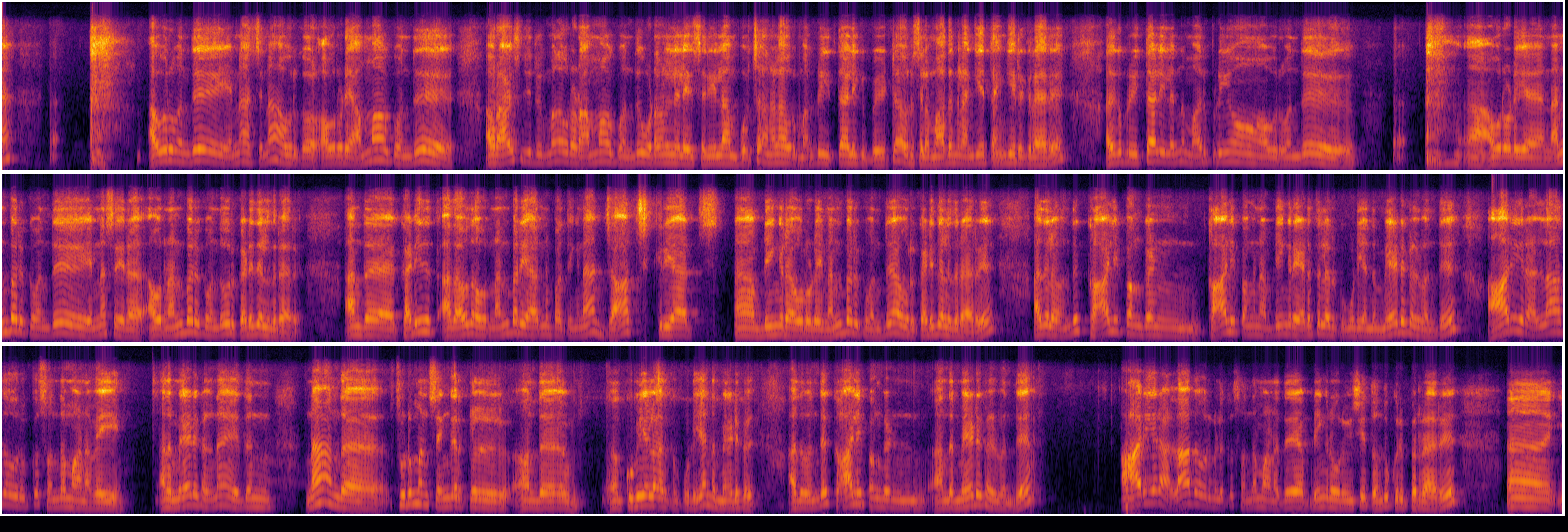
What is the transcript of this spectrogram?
அவர் வந்து என்னாச்சுன்னா அவருக்கு அவருடைய அம்மாவுக்கு வந்து அவர் ஆய்வு செஞ்சுட்டு இருக்கும்போது அவரோட அம்மாவுக்கு வந்து உடல்நிலை சரியில்லாமல் போச்சு. அதனால அவர் மறுபடியும் இத்தாலிக்கு போயிட்டு அவர் சில மாதங்கள் அங்கேயே தங்கி இருக்கிறாரு. அதுக்கப்புறம் இத்தாலியிலேருந்து மறுபடியும் அவர் வந்து அவருடைய நண்பருக்கு வந்து என்ன செய்யறாரு அவர் நண்பருக்கு வந்து ஒரு கடிதம் எழுதுறாரு. அந்த கடித அதாவது அவர் நண்பர் யாருன்னு பார்த்தீங்கன்னா ஜார்ஜ் கிரியாட்ஸ் அப்படிங்கிற அவருடைய நண்பருக்கு வந்து அவர் கடிதம் எழுதுறாரு. அதில் வந்து காளிப்பங்கன் காளிப்பங்கன் அப்படிங்கிற இடத்துல இருக்கக்கூடிய அந்த மேடுகள் வந்து ஆரியர் அல்லாதவருக்கு சொந்தமானவை. அந்த மேடுகள்னா எதுன்னா அந்த சுடுமண் செங்கற்கள் அந்த குவியலாக இருக்கக்கூடிய அந்த மேடுகள். அது வந்து காளிப்பங்கன் அந்த மேடுகள் வந்து ஆரியர் அல்லாதவர்களுக்கு சொந்தமானது அப்படிங்கிற ஒரு விஷயத்தை வந்து குறிப்பிடுறாரு.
